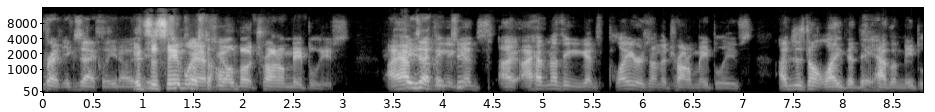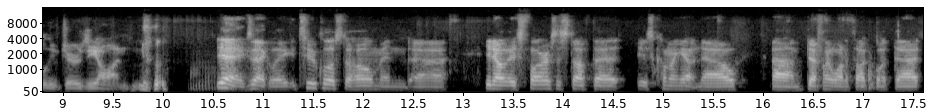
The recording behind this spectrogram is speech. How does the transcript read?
Right, exactly. You know, it's, it's the same way I feel home. about Toronto Maple Leafs. I have exactly. nothing against I, I, have nothing against players on the Toronto Maple Leafs. I just don't like that they have a Maple Leaf jersey on. yeah, exactly. Too close to home, and uh, you know, as far as the stuff that is coming out now, um, definitely want to talk about that.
